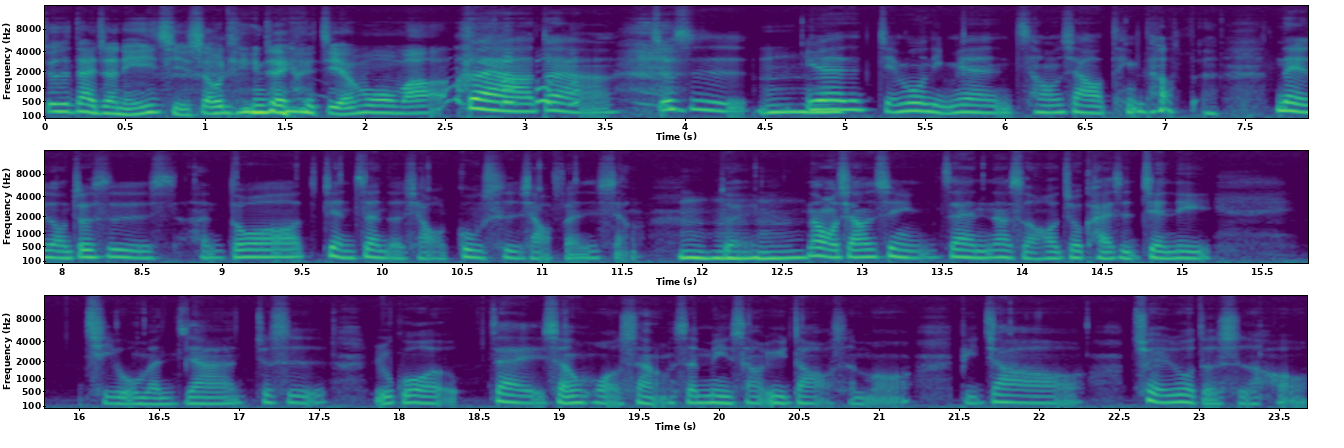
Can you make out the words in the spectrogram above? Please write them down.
就是带着你一起收听这个节目吗？对啊，对啊，就是因为节目里面从小听到的内容就是很多见证的小故事、小分享。嗯对。那我相信在那时候就开始建立起我们家，就是如果在生活上、生命上遇到什么比较脆弱的时候。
